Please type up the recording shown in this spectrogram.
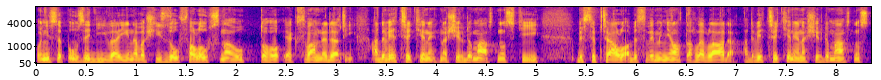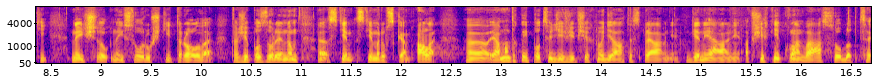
Oni se pouze dívají na vaši zoufalou snahu toho, jak se vám nedaří. A dvě třetiny našich domácností by si přálo, aby se vyměnila tahle vláda. A dvě třetiny našich domácností nejsou, nejsou ruští trolové. Takže pozor jenom eh, s tím, s tím Ruskem. Ale uh, já mám takový pocit, že všechno děláte správně, geniálně a všichni kolem vás jsou blbci.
